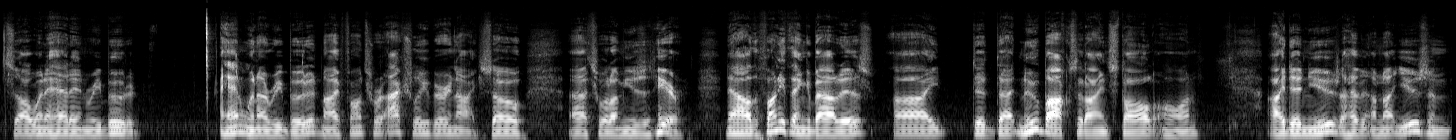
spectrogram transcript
So I went ahead and rebooted. And when I rebooted, my fonts were actually very nice. So uh, that's what I'm using here. Now, the funny thing about it is, I did that new box that I installed on. I didn't use. I haven't. I'm not using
